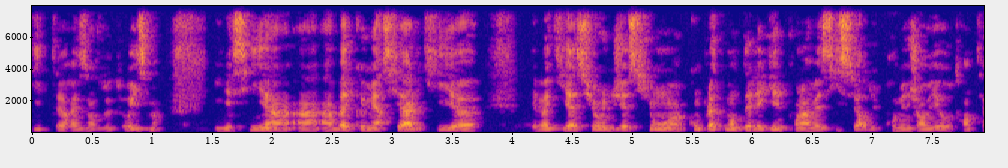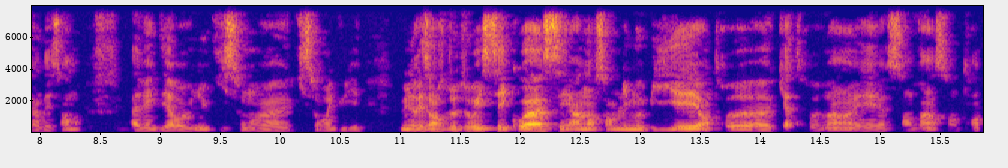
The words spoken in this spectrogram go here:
dite résidence de tourisme, il est signé un, un bail commercial qui qui, euh, eh ben, qui assure une gestion euh, complètement déléguée pour l'investisseur du 1er janvier au 31 décembre avec des revenus qui sont, euh, qui sont réguliers. Une résidence de tourisme, c'est quoi? C'est un ensemble immobilier entre 80 et 120, 130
